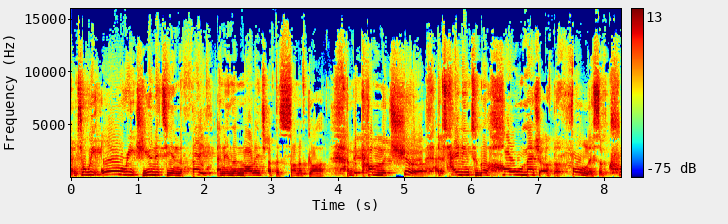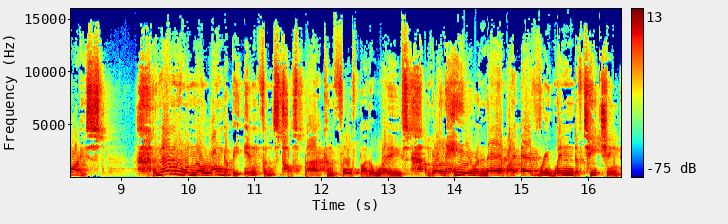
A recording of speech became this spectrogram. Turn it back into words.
until we all reach unity in the faith and in the knowledge of the Son of God and become mature, attaining to the whole measure of the fullness of Christ. And then we will no longer be infants tossed back and forth by the waves and blown here and there by every wind of teaching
